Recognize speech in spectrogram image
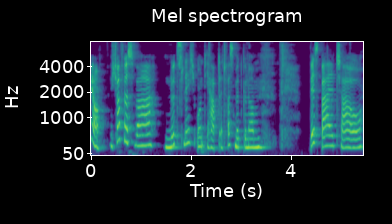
Ja, ich hoffe, es war nützlich und ihr habt etwas mitgenommen. Bis bald, ciao.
